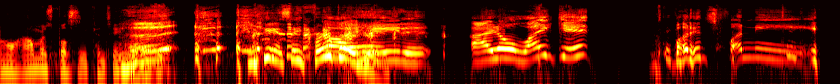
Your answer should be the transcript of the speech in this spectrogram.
Oh, how am I supposed to continue? you can't say fur burger. I hate it. I don't like it, but it's funny.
